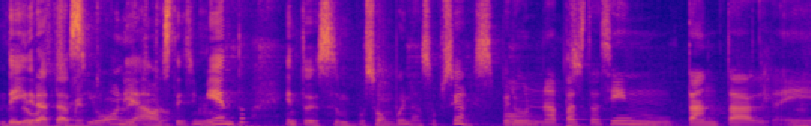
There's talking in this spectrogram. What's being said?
de, hidratación y abastecimiento, entonces son, buenas opciones. Pero una pasta sin tanta eh,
